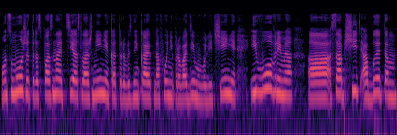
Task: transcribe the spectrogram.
он сможет распознать те осложнения, которые возникают на фоне проводимого лечения, и вовремя э, сообщить об этом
